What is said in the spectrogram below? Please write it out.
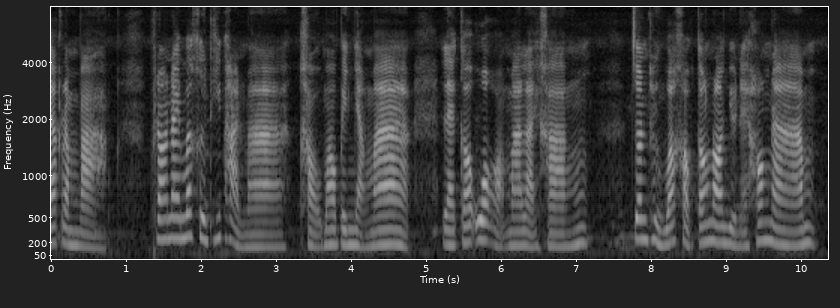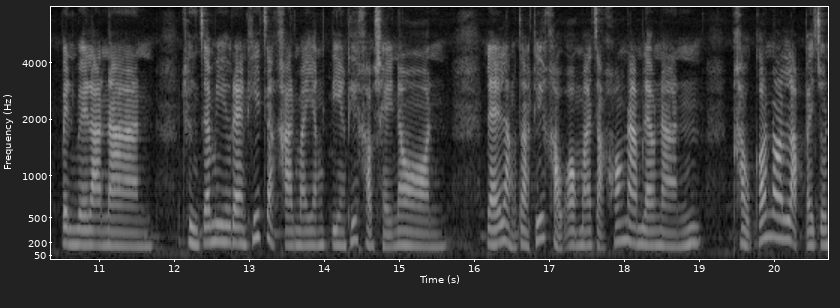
ยากลำบาก เพราะในเมื่อคืนที่ผ่านมา เขาเมาเป็นอย่างมาก และก็อ้วกออกมาหลายครั้ง จนถึงว่าเขาต้องนอนอยู่ในห้องน้ำเป็นเวลานาน ถึงจะมีแรงที่จะคานมายังเตียงที่เขาใช้นอน และหลังจากที่เขาออกมาจากห้องน้ำแล้วนั้น เขาก็นอนหลับไปจน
